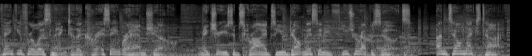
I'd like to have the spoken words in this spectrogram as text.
Thank you for listening to The Chris Abraham Show. Make sure you subscribe so you don't miss any future episodes. Until next time.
